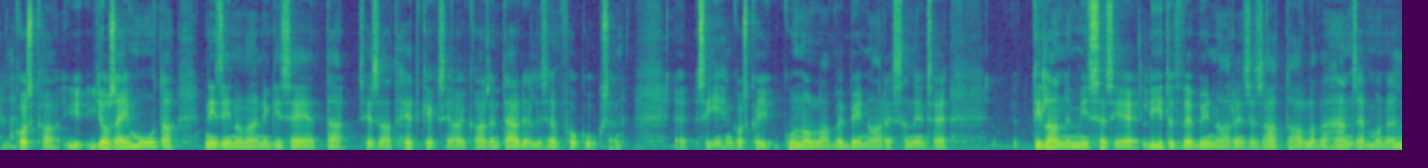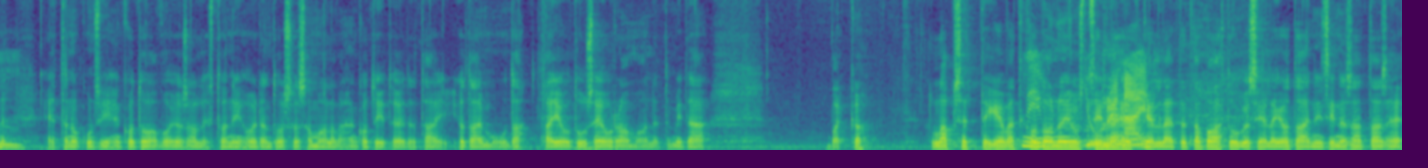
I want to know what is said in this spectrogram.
Kyllä. Koska jos ei muuta, niin siinä on ainakin se, että sä saat hetkeksi aikaa sen täydellisen fokuksen eh, siihen, koska kun ollaan webinaarissa, niin se tilanne, missä siihen liityt webinaariin, se saattaa olla vähän semmoinen, mm. että no kun siihen kotoa voi osallistua, niin hoidan tuossa samalla vähän kotitöitä tai jotain muuta, tai joutuu seuraamaan, että mitä vaikka lapset tekevät niin, kotona just sillä näin. hetkellä, että tapahtuuko siellä jotain, niin siinä saattaa se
